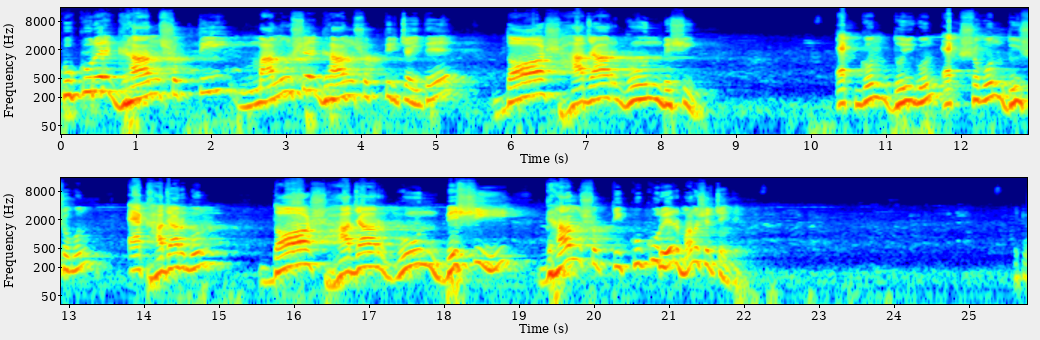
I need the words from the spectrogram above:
কুকুরের ঘ্রাণ শক্তি মানুষের ঘ্রাণ শক্তির চাইতে দশ হাজার গুণ বেশি। এক গুণ দুই গুণ একশো গুণ দুইশো গুণ এক হাজার গুণ দশ হাজার গুণ বেশি ঘ্রাণ শক্তি কুকুরের মানুষের চাইতে। একটু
